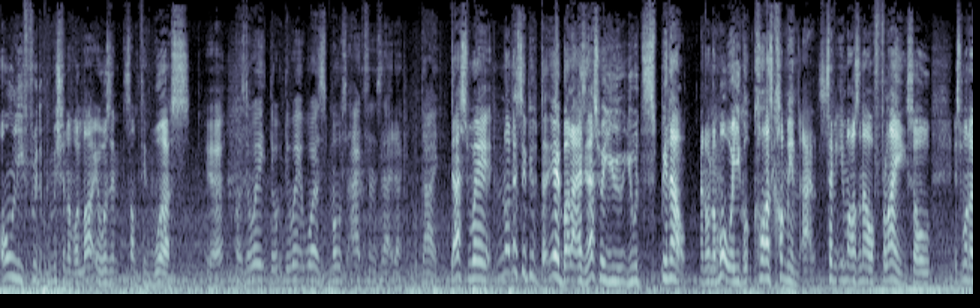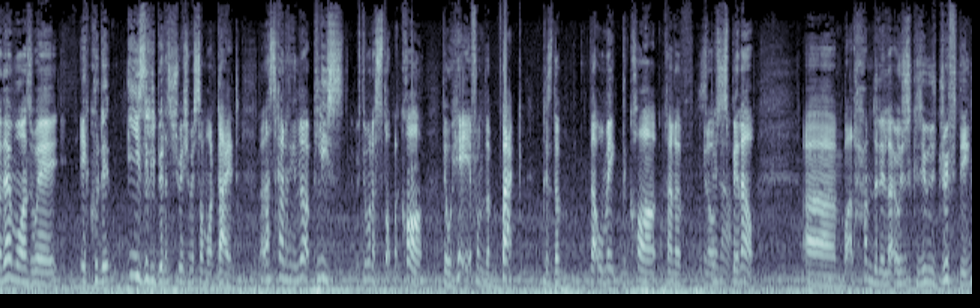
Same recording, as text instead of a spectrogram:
only through the permission of Allah, it wasn't something worse. Yeah. Because the way the, the way it was, most accidents like that people die. that's where not necessarily people yeah but like, that's where you you would spin out and on the motorway you got cars coming at 70 miles an hour flying so it's one of them ones where it could easily been a situation where someone died. But that's the kind of thing you know police if they want to stop a car they'll hit it from the back because the that will make the car kind of you know Spin spin out, Um, but alhamdulillah it was just because he was drifting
